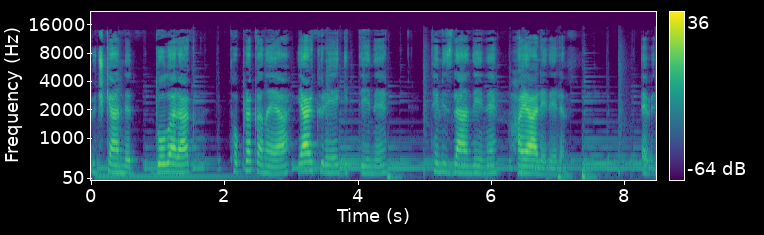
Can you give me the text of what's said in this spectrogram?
üçgende dolarak toprak anaya, yer küreye gittiğini, temizlendiğini hayal edelim. Evet,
